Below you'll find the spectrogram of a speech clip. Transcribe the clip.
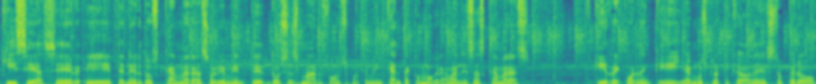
quise hacer, eh, tener dos cámaras, obviamente dos smartphones, porque me encanta cómo graban esas cámaras. Y recuerden que ya hemos platicado de esto, pero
